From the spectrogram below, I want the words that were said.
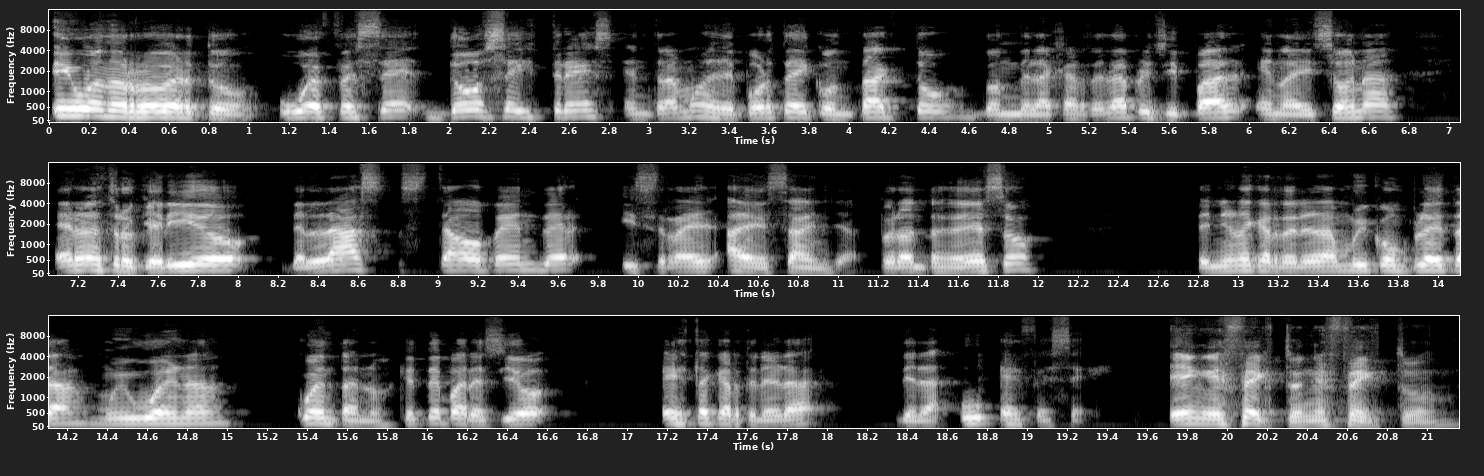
Y bueno, Roberto, UFC 263, entramos al deporte de contacto, donde la cartelera principal en Arizona era nuestro querido The Last Stylebender Israel Adesanya. Pero antes de eso, tenía una cartelera muy completa, muy buena. Cuéntanos, ¿qué te pareció esta cartelera de la UFC? En efecto, en efecto.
